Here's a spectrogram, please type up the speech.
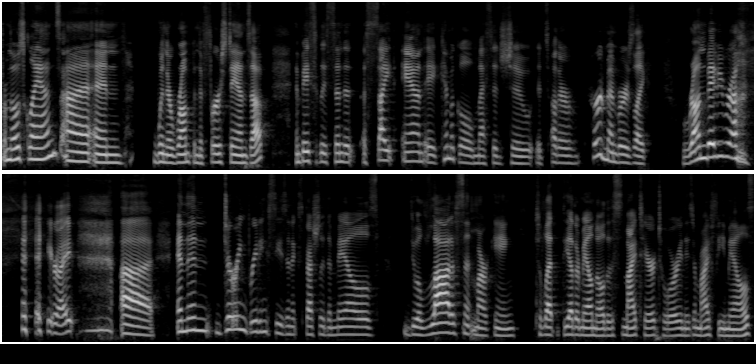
from those glands. Uh, and when their rump and the fur stands up and basically send a, a sight and a chemical message to its other herd members like run baby run right uh, and then during breeding season especially the males do a lot of scent marking to let the other male know that this is my territory and these are my females.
